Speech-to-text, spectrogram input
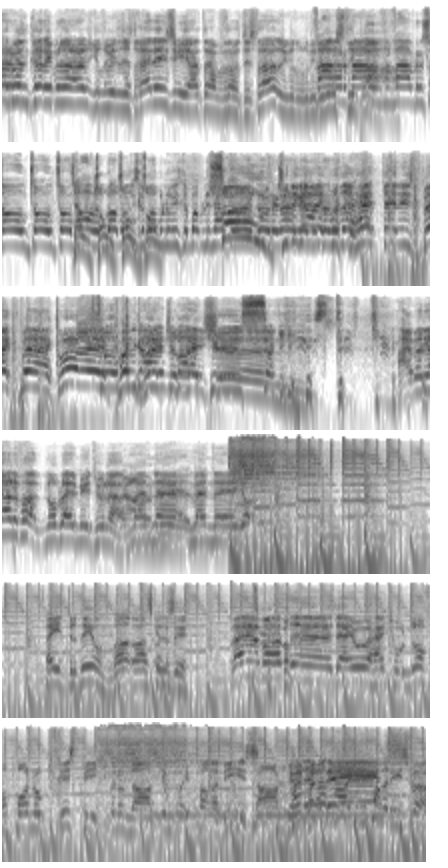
boble. Sold to the guy with the hat and his backpack! Congratulations! Nei, men i alle fall, nå ble det mye tull her. Men, det blir- eh, det men ikke eh, jo, Det er intro til Jon. Hva, hva skal du si? Nei, jeg bare at eh, Det er jo helt 100 å få på en trist pike med noen naken i paradis. Naken i har dere vært naken i paradis før?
